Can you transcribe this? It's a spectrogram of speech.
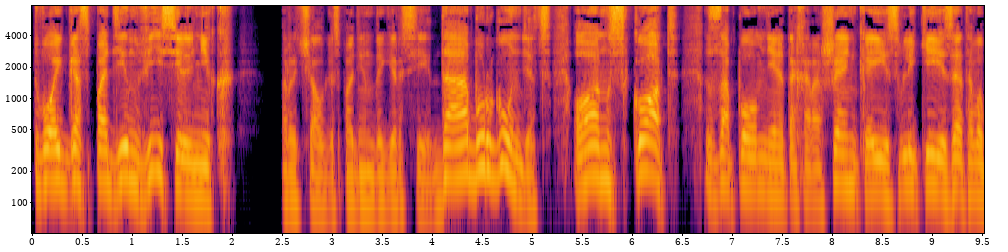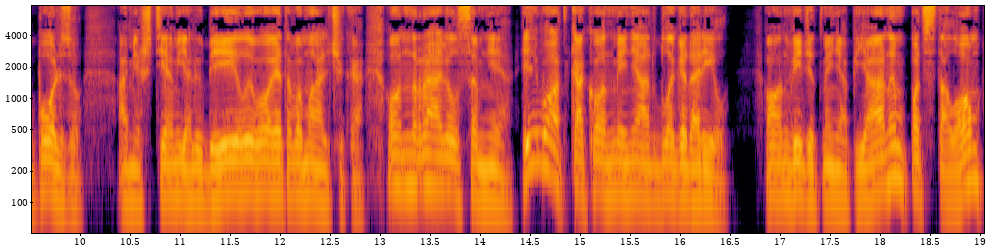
твой господин висельник!» — рычал господин де Герси. «Да, бургундец, он скот! Запомни это хорошенько и извлеки из этого пользу. А меж тем я любил его, этого мальчика. Он нравился мне, и вот как он меня отблагодарил. Он видит меня пьяным под столом,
